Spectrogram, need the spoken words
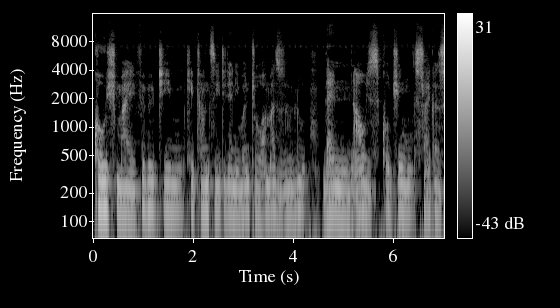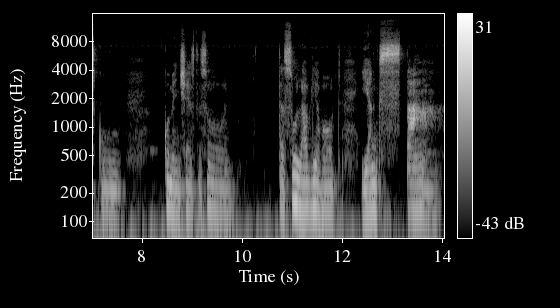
coach my favorite team, Cape Town City. Then he went to Amazulu. Then now he's coaching strikers go go Manchester. So that's so lovely about young star.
